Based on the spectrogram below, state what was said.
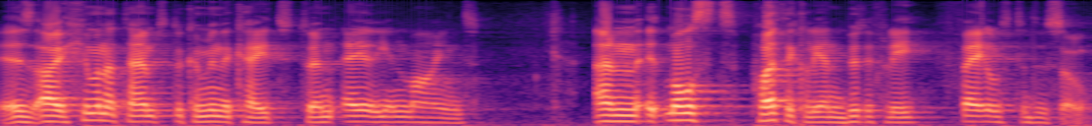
is a human attempt to communicate to an alien mind. And it most poetically and beautifully failed to do so.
